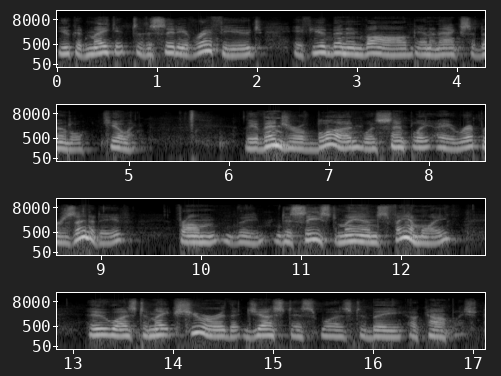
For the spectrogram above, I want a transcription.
you could make it to the city of refuge if you'd been involved in an accidental killing. The avenger of blood was simply a representative from the deceased man's family who was to make sure that justice was to be accomplished.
